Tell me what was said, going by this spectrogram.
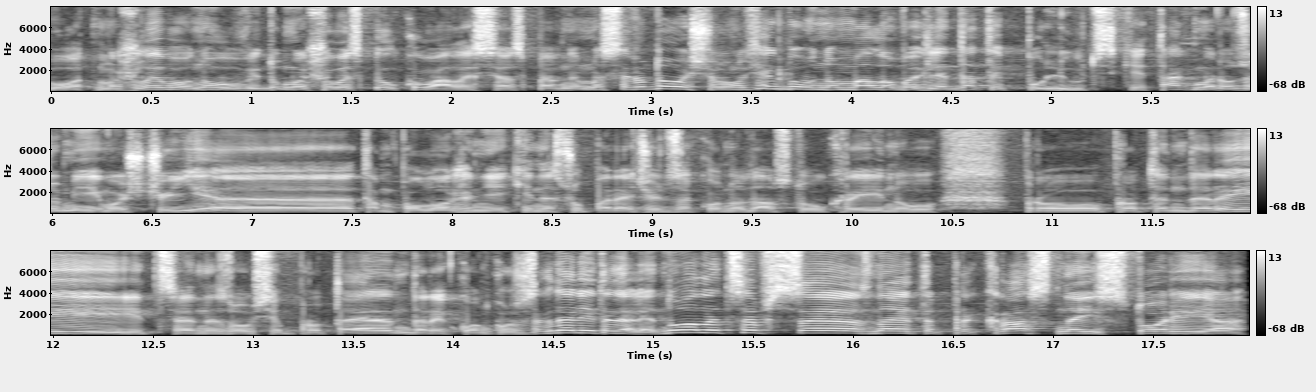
От можливо, ну думаю, що ви спілкувалися з певними середовищами. Як би воно мало виглядати по-людськи? Так ми розуміємо, що є е, там положення, які не суперечать законодавству України про, про тендери, і це не зовсім про тендери, конкурс і так далі. І так далі. Ну але це все знаєте, прекрасна історія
